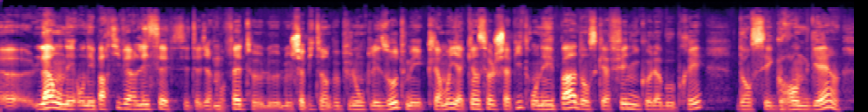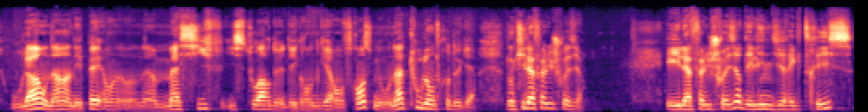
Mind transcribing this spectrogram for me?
Euh, là, on est, on est parti vers l'essai, c'est-à-dire qu'en mm. fait, le, chapitre est un peu plus long que les autres, mais clairement, il n'y a qu'un seul chapitre. On n'est pas dans ce qu'a fait Nicolas Beaupré dans ces grandes guerres, où là, on a un épais, on a un massif histoire de, des grandes guerres en France, mais on a tout l'entre-deux-guerres. Donc, il a fallu choisir. Et il a fallu choisir des lignes directrices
